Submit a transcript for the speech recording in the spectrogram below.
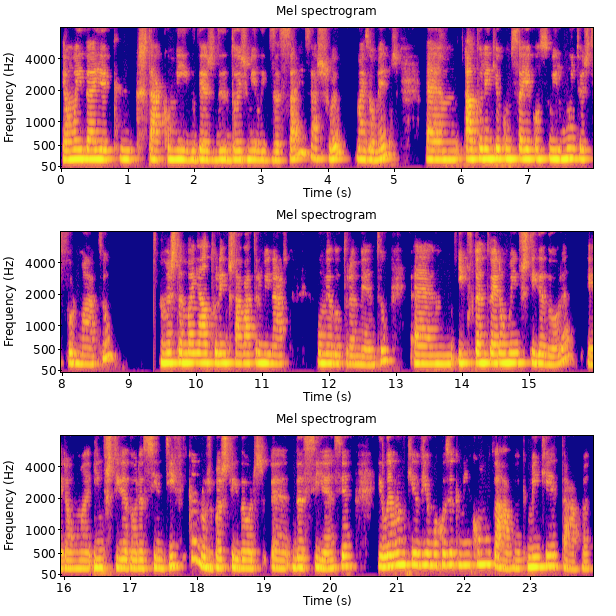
é uma ideia que, que, está comigo desde 2016, acho eu, mais ou menos, um, a altura em que eu comecei a consumir muito este formato, mas também a altura em que estava a terminar o meu doutoramento, um, e portanto era uma investigadora, era uma investigadora científica nos bastidores uh, da ciência, e lembro-me que havia uma coisa que me incomodava, que me inquietava,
